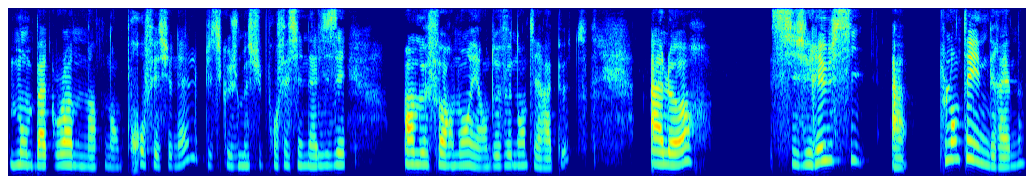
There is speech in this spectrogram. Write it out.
mon background maintenant professionnel, puisque je me suis professionnalisée en me formant et en devenant thérapeute, alors si j'ai réussi planter une graine,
